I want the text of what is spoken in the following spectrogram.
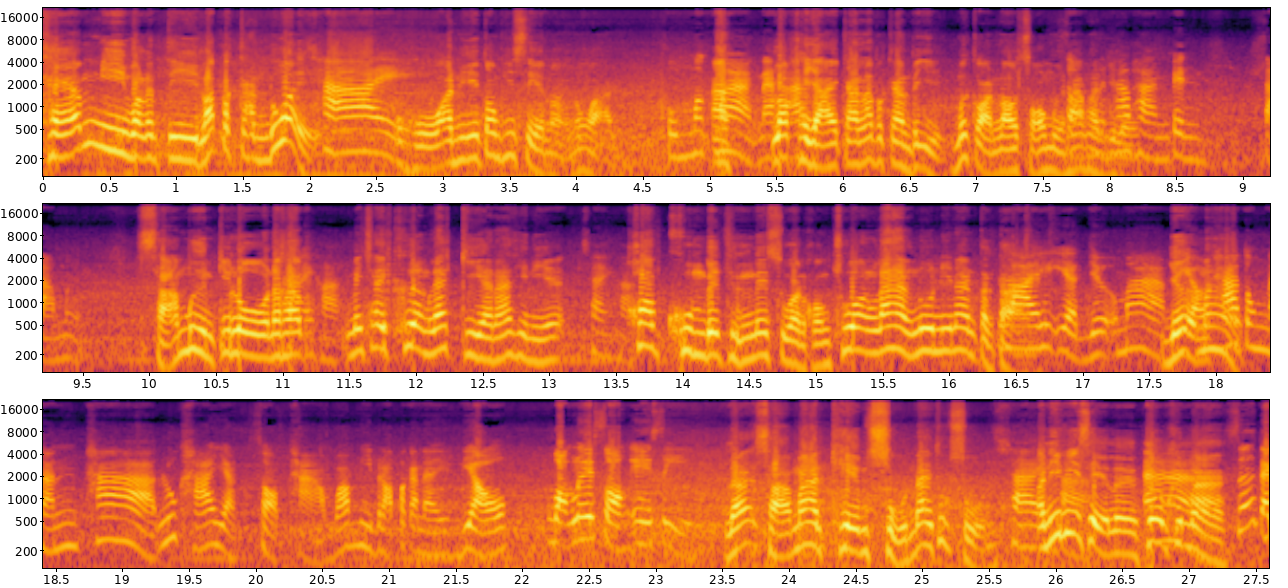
แถมมีวารันตีรับประกันด้วย ใช่โอ้โห อันนี้ต้องพิเศษหน่อยน้องหวานคุ้มอะมากๆนะคะเราขยายการรับประกันไปอีก เมื่อก่อนเรา 25,000กิโล25,000เป็น 30,000 30,000กิโลนะครับ ใช่ค่ะ ไม่ใช่เครื่องและเกียร์นะทีนี้ ใช่ค่ะ ครอบคลุมไปถึงในส่วนของช่วงล่างนู่นนี่นั่นต่าง รายละเอียดเยอะมากเยอะดี๋วมากถ้าตรงนั้นถ้าลูกค้าอยากสอบถามว่ามีรับประกันอะไร เดี๋ยวบอกเลย 2 A4 ๆ และสามารถเคลมศูนย์ได้ทุกศูนย์ ใช่อันนี้ค่ะพิเศษเลยเพิ่มขึ้นมา อ่ซึ่งแต่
